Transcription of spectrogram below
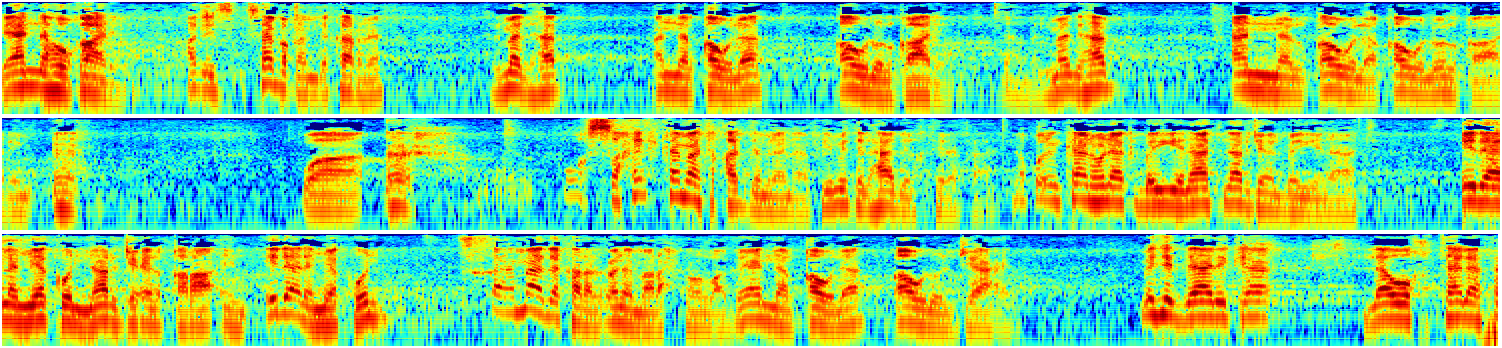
لأنه غارم هذه سبقا ذكرنا المذهب أن القول قول الغارم نعم المذهب أن القول قول الغارم و والصحيح كما تقدم لنا في مثل هذه الاختلافات. نقول إن كان هناك بينات نرجع البينات. إذا لم يكن نرجع القرائن. إذا لم يكن فما ذكر العلماء رحمه الله بأن القول قول الجاعل. مثل ذلك لو اختلف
